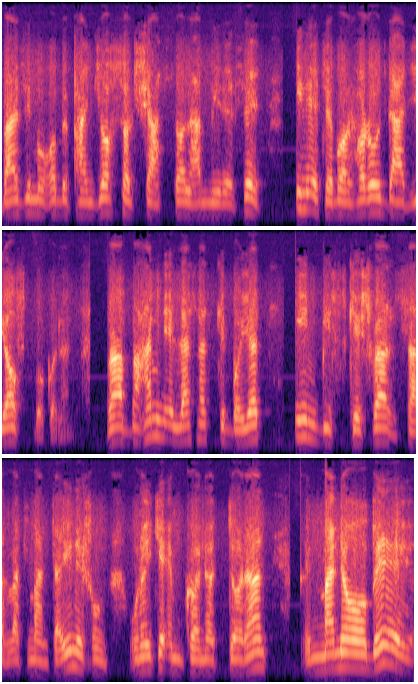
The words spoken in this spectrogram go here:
بعضی موقع به پنجاه سال شهست سال هم می‌رسه این اعتبارها رو دریافت بکنن. و به همین علت هست که باید این 20 کشور ثروتمندترینشون اونایی که امکانات دارند منابع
